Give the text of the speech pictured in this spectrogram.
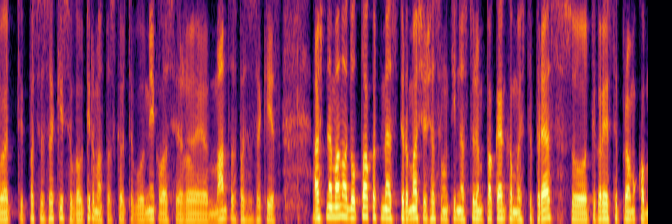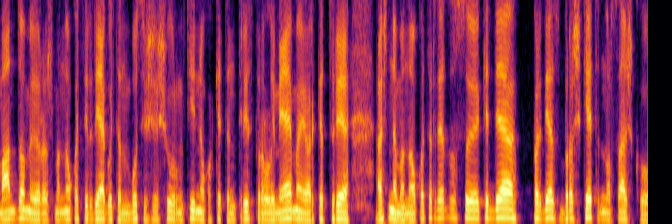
vat, pasisakysiu, gal pirmas, paskui tegul Miklas ir Mantas pasisakys. Aš nemanau dėl to, kad mes pirmas šešias rungtynės turim pakankamai stipres, su tikrai stipriom komandom ir aš manau, kad ir jeigu ten bus iš šešių rungtynių kokie ten trys pralaimėjimai ar keturi, aš nemanau, kad artėtas kėdė pradės braškėti, nors aišku,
